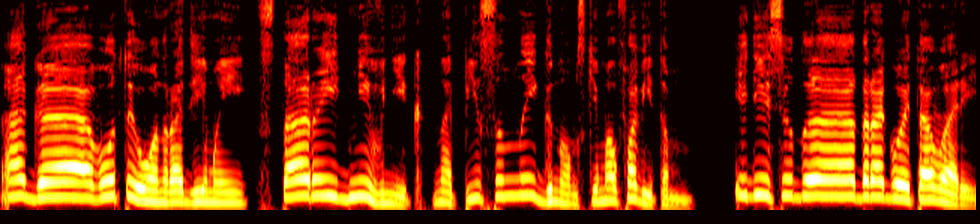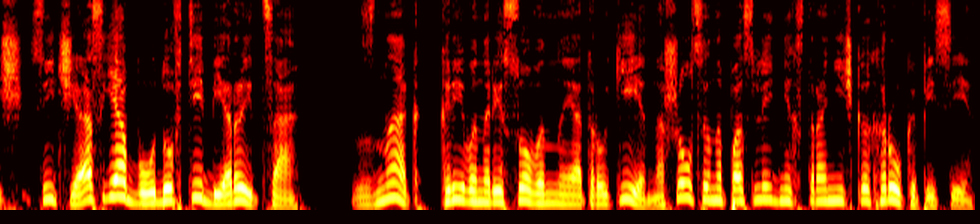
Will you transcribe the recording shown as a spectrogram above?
Ага, вот и он, родимый. Старый дневник, написанный гномским алфавитом. Иди сюда, дорогой товарищ. Сейчас я буду в тебе рыться. Знак, криво нарисованный от руки, нашелся на последних страничках рукописи.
